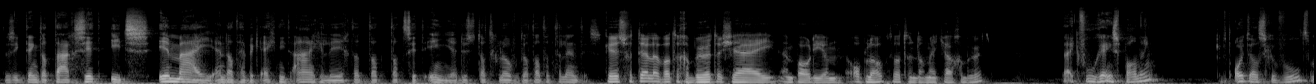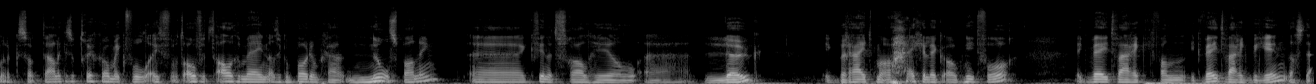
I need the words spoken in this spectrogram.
Dus ik denk dat daar zit iets in mij en dat heb ik echt niet aangeleerd. Dat, dat, dat zit in je. Dus dat geloof ik dat dat het talent is. Kun je eens vertellen wat er gebeurt als jij een podium oploopt? Wat er dan met jou gebeurt? ik voel geen spanning. Ik heb het ooit wel eens gevoeld, maar daar zal ik dadelijk eens op terugkomen. Ik voel even over het algemeen, als ik een podium ga, nul spanning. Uh, ik vind het vooral heel uh, leuk. Ik bereid me eigenlijk ook niet voor. Ik weet, waar ik van, ik weet waar ik begin, dat is de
